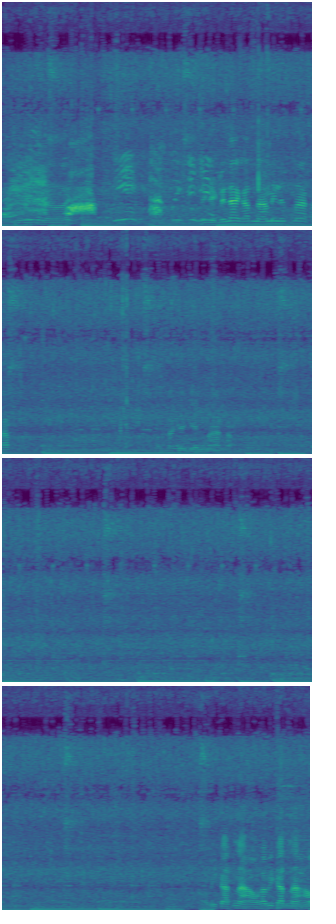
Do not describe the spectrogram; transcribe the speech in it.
ตรงนี้ไปเลยพี่อะคุยกันเด็กๆเล่นได้ครับน้ำไม่ลึกมากครับค่อนข้างจะเย็นมากครับอ๋อพี่กัดหนาวครับพี่กัดหนาว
